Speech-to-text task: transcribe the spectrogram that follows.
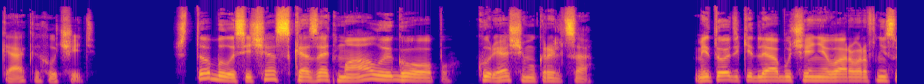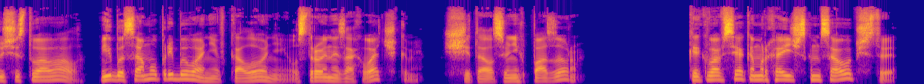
как их учить. Что было сейчас сказать Маалу и Гоопу, курящему крыльца? Методики для обучения варваров не существовало, ибо само пребывание в колонии, устроенной захватчиками, считалось у них позором. Как во всяком архаическом сообществе,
